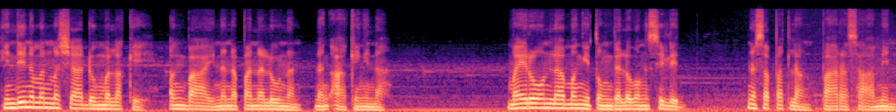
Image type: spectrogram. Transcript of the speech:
Hindi naman masyadong malaki ang bahay na napanalunan ng aking ina. Mayroon lamang itong dalawang silid na sapat lang para sa amin.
